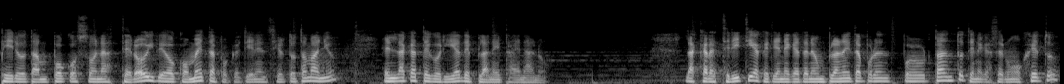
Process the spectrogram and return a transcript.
pero tampoco son asteroides o cometas porque tienen cierto tamaño en la categoría de planeta enano. Las características que tiene que tener un planeta, por, tanto, tiene que ser un objeto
